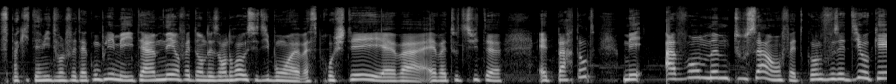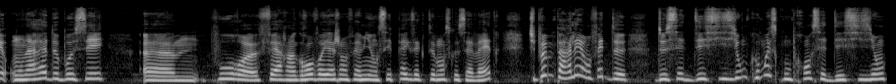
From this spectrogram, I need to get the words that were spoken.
c'est pas qu'il t'a mis devant le fait accompli, mais il t'a amené en fait dans des endroits où il s'est dit bon, elle va se projeter et elle va tout de suite être partante. Mais avant même tout ça en fait, quand vous vous êtes dit ok, on arrête de bosser. pour faire un grand voyage en famille, on ne sait pas exactement ce que ça va être. Tu peux me parler en fait de, cette décision? Comment est-ce qu'on prend cette décision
